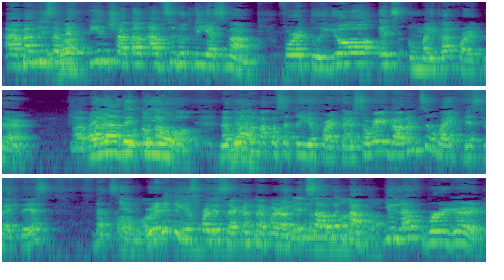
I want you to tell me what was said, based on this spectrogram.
uh, ma'am Elizabeth Wow. Tin, shout out. Absolutely, yes, ma'am. For tuyo, it's, oh my God, partner. Uh, I love it, tuyo. Ako. Nagutom Yeah. ako sa tuyo, partner. So we're going to wipe this like this. That's it. Oh, Ready to use for the second time around. It's so good, ma'am. You love burger.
